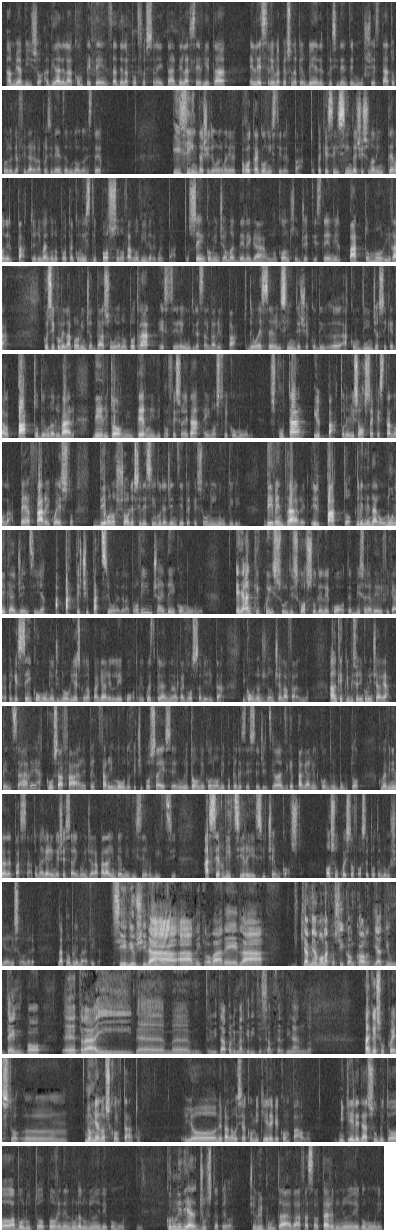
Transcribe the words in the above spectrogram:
a mio avviso, al di là della competenza, della professionalità, della serietà e l'essere una persona per bene del Presidente Musci, è stato quello di affidare la Presidenza ad un organo esterno. I sindaci devono rimanere protagonisti del patto, perché se i sindaci sono all'interno del patto e rimangono protagonisti possono farlo vivere quel patto. Se incominciamo a delegarlo con soggetti esterni il patto morirà. Così come la provincia da sola non potrà essere utile a salvare il patto, devono essere i sindaci eh, a convincersi che dal patto devono arrivare dei ritorni in termini di professionalità ai nostri comuni. Sfruttare il patto, le risorse che stanno là. Per fare questo devono sciogliersi le singole agenzie perché sono inutili. Deve entrare il patto, deve diventare un'unica agenzia a partecipazione della provincia e dei comuni. E anche qui sul discorso delle quote bisogna verificare, perché se i comuni oggi non riescono a pagare le quote, perché questa è un'altra grossa verità, i comuni oggi non ce la fanno. Anche qui bisogna cominciare a pensare a cosa fare per fare in modo che ci possa essere un ritorno economico per le stesse agenzie, anziché pagare il contributo come avveniva nel passato, magari è necessario incominciare a parlare in termini di servizi. A servizi resi c'è un costo, o su questo forse potremmo riuscire a risolvere la problematica. Si riuscirà a ritrovare la, chiamiamola così, concordia di un tempo eh, tra i ehm, Trinitapoli, Margherita e San Ferdinando? Anche su questo ehm, non mi hanno ascoltato. Io ne parlavo sia con Michele che con Paolo. Michele da subito ha voluto porre nel nulla l'unione dei comuni, mm. con un'idea giusta però, cioè lui puntava a far saltare l'unione dei comuni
